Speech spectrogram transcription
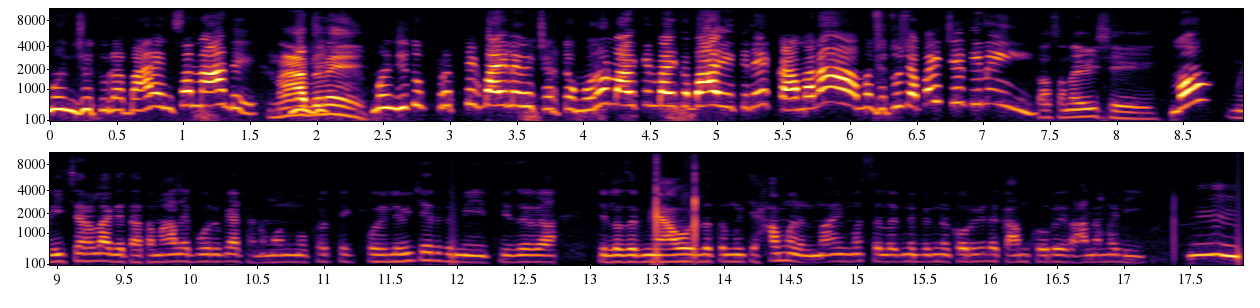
म्हणजे तुला बायांचा नाद आहे. नाद म्हणजे- नाही. म्हणजे तू प्रत्येक बाईला विचारतो म्हणून मालकीन बाई का बाय येते नाही? कामाला? म्हणजे तुझ्या पाहिजे येते नाही. तसा नाही विषय. मग? मग विचारा लागत आता. मला पोरी भेटा ना म्हणून मग प्रत्येक पोरीला विचारतो मी. ती जर तिला जर मी आवडलं तर मग ती हा म्हणेल मग आम्ही मस्त लग्न बिग्न करू इकडे काम करू रानामध्ये. हम्म.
